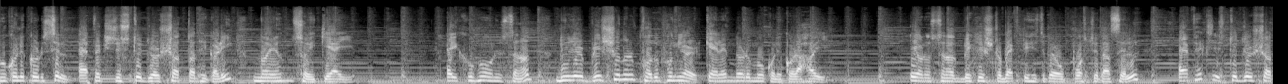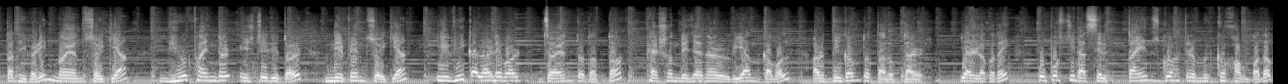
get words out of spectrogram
মুকলি কৰিছিল এফ এক্স ষ্টুডিঅ'ৰ স্বত্বাধিকাৰী নয়ন শইকীয়াই। এই শুভ অনুষ্ঠানত দুহেজাৰ বিছ চনৰ ফটোফনিয়াৰ কেলেণ্ডাৰো মুকলি কৰা হয়। এই অনুষ্ঠানত বিশিষ্ট ব্যক্তি হিচাপে উপস্থিত আছিল এফ এক্স ষ্টুডিঅ'ৰ স্বত্বাধিকাৰী নয়ন শইকীয়া ভিউ ফাইণ্ডাৰ ইনষ্টিটিউটৰ Nripen Saikia E V colour লেবৰ জয়ন্ত দত্ত ফেশ্বন ডিজাইনাৰ ৰিয়ান কাবল আৰু দিগন্ত তালুকদাৰ। ইয়াৰ লগতে উপস্থিত আছিল টাইমছ গুৱাহাটীৰ মুখ্য সম্পাদক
